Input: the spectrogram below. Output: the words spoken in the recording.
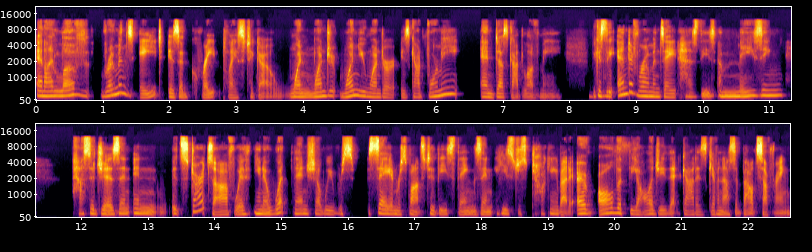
And I love Romans 8 is a great place to go. When wonder when you wonder, is God for me? And does God love me? Because the end of Romans 8 has these amazing passages and, and it starts off with, you know, what then shall we res- say in response to these things? And he's just talking about it, all the theology that God has given us about suffering.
